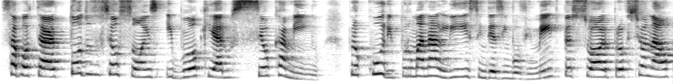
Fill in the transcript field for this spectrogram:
sabotar todos os seus sonhos e bloquear o seu caminho. Procure por uma analista em desenvolvimento pessoal e profissional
